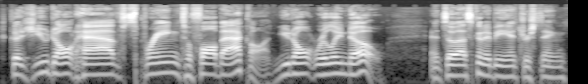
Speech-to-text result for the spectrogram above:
because you don't have spring to fall back on. You don't really know. And so that's going to be interesting.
